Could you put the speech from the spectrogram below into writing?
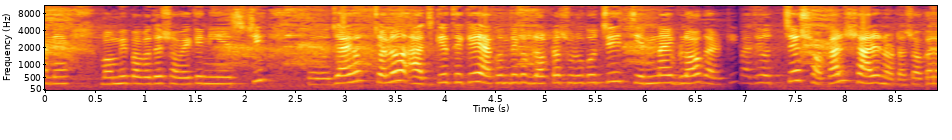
মানে মাম্মি পাপাদের সবাইকে নিয়ে এসছি। তো যাই হোক, চলো আজকে থেকে এখন থেকে ব্লগটা শুরু করছি, চেন্নাই ব্লগ আর কি। বাজে হচ্ছে সকাল সাড়ে নটা। সকাল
